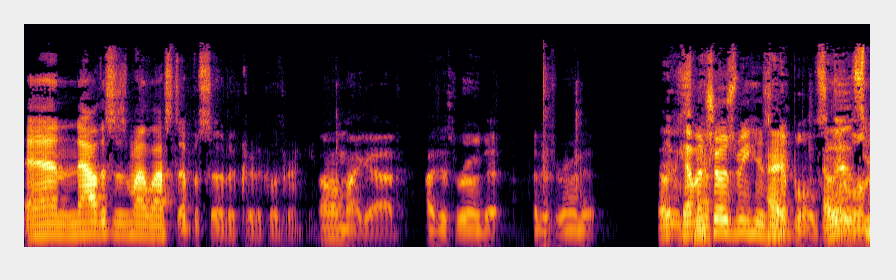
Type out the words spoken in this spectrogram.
And now this is my last episode of Critical Drinking. Oh my god. I just ruined it. I just ruined it. If Kevin Smith, shows me his Hey, nipples, Elliott it will Smith-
